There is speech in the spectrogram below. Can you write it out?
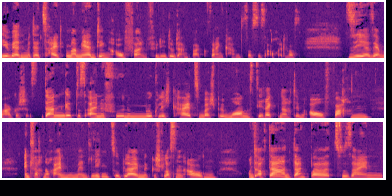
Dir werden mit der Zeit immer mehr Dinge auffallen, für die du dankbar sein kannst. Das ist auch etwas sehr, sehr magisches. Dann gibt es eine schöne Möglichkeit, zum Beispiel morgens direkt nach dem Aufwachen einfach noch einen Moment liegen zu bleiben mit geschlossenen Augen und auch da dankbar zu sein,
